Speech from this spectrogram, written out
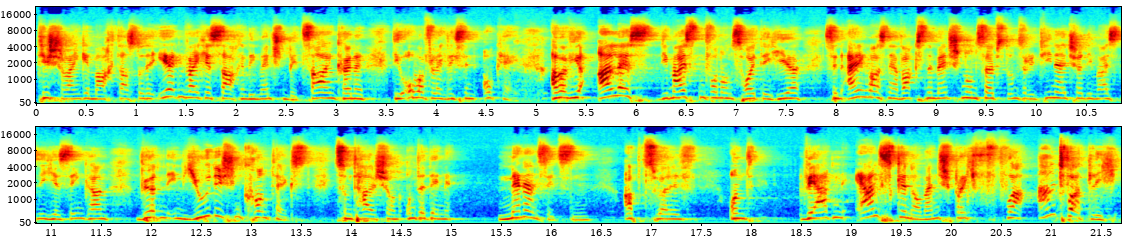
Tisch reingemacht hast oder irgendwelche Sachen, die Menschen bezahlen können, die oberflächlich sind. Okay. Aber wir alles, die meisten von uns heute hier, sind einigermaßen erwachsene Menschen und selbst unsere Teenager, die meisten, die hier sehen kann, würden im jüdischen Kontext zum Teil schon unter den Männern sitzen, ab zwölf, und werden ernst genommen, sprich verantwortlich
